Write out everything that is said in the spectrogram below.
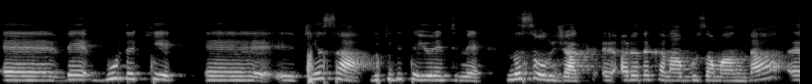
E, ve buradaki e, e, piyasa likidite yönetimi nasıl olacak e, arada kalan bu zamanda? E,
